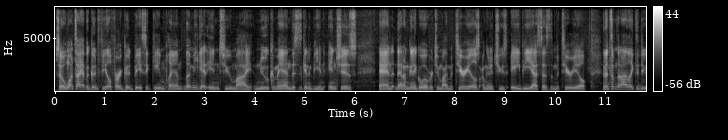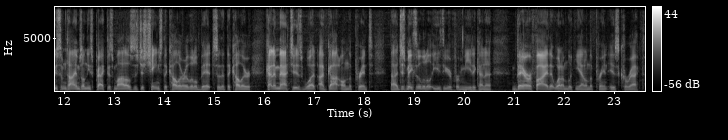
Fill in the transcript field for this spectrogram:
So once I have a good feel for a good basic game plan, let me get into my new command. This is going to be in inches. And then I'm going to go over to my materials. I'm going to choose ABS as the material. And then something that I like to do sometimes on these practice models is just change the color a little bit so that the color kind of matches what I've got on the print. Uh, just makes it a little easier for me to kind of verify that what I'm looking at on the print is correct.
